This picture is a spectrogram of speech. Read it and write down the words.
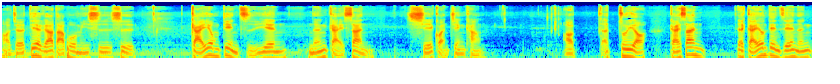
哦，这第二个要打破迷思是改用电子烟能改善血管健康。呃，注意哦，改善呃改用电子烟能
